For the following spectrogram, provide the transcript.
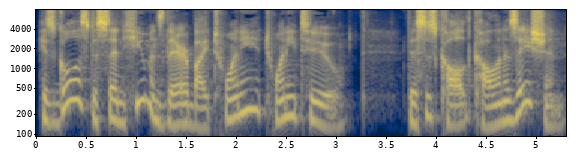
His goal is to send humans there by 2022. This is called colonization.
